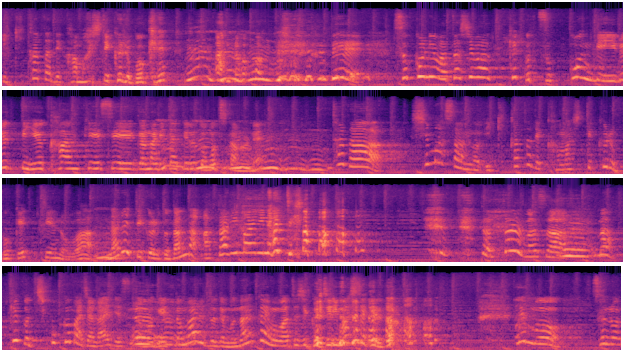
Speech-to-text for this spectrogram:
生き方でかましてくるボケ？でそこに私は結構突っ込んでいるっていう関係性が成り立ってると思ってたのね。ただ島さんの生き方でかましてくるボケっていうのは、うん。慣れてくるとだんだん当たり前になってきた。例えばさ、うん。まあ、結構遅刻魔じゃないですか、うんもうゲットマイルドでも何回も私愚痴りましたけれど。でもその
